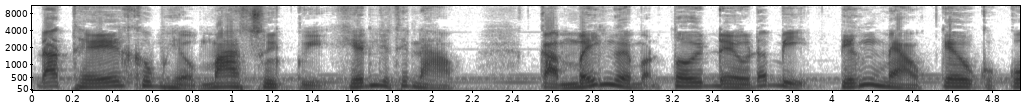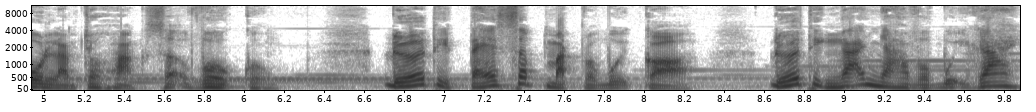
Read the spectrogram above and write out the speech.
Đã thế không hiểu ma xui quỷ khiến như thế nào, cả mấy người bọn tôi đều đã bị tiếng mèo kêu của cô làm cho hoảng sợ vô cùng. Đứa thì té sấp mặt vào bụi cỏ, đứa thì ngã nhào vào bụi gai.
